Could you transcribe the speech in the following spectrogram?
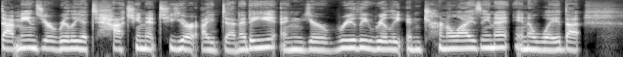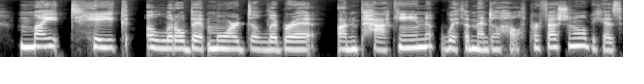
That means you're really attaching it to your identity and you're really, really internalizing it in a way that might take a little bit more deliberate unpacking with a mental health professional because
